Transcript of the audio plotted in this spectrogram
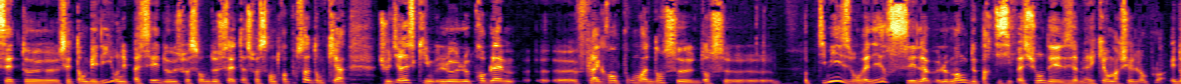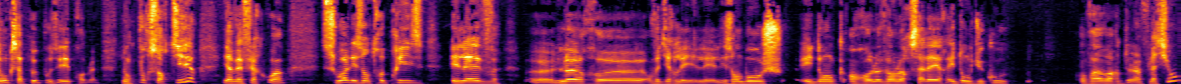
cette, euh, cette embellie, on est passé de 62,7 à 63% Donc il y a, je dirais, ce qui, le, le problème euh, flagrant pour moi dans ce, dans ce optimisme, on va dire, c'est le manque de participation des, Américains au marché de l'emploi. Et donc ça peut poser des problèmes. Donc pour sortir, il y avait à faire quoi? Soit les entreprises élèvent euh, leur, on va dire, les embauches, et donc en relevant leur salaire, et donc du coup on va avoir de l'inflation,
